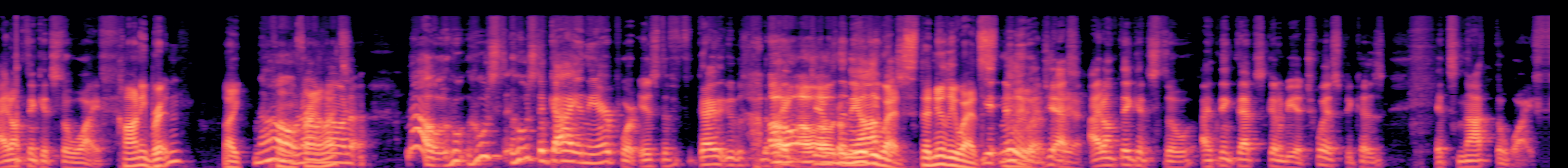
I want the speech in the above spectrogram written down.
I don't think it's the wife. Connie Britton? Like No, from no, no, no. No, who, who's who's the guy in the airport? Is the guy who was the Oh, fake oh, oh, the from newlyweds. The newlyweds. The newlyweds, yes. yeah. I don't think it's the. I think that's going to be a twist because it's not the wife;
